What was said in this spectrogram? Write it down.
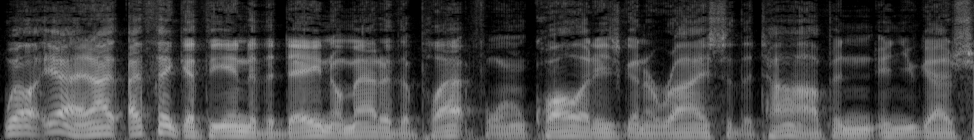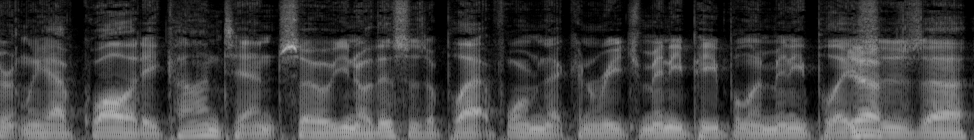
Well, yeah, and I, I think at the end of the day, no matter the platform, quality is going to rise to the top, and, and you guys certainly have quality content. So, you know, this is a platform that can reach many people in many places, uh,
